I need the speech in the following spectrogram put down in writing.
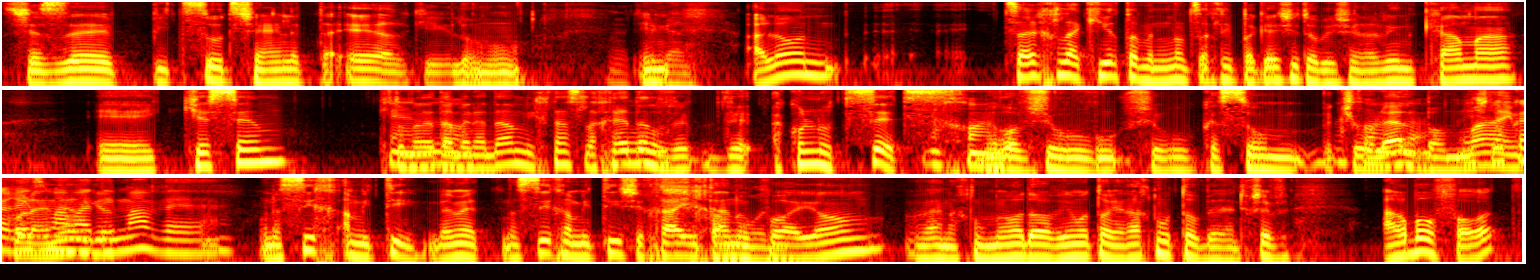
שזה פיצוץ שאין לתאר, כאילו. אלון, צריך להכיר את הבן אדם, צריך להיפגש איתו בשביל להבין כמה אה, קסם. כן, זאת אומרת, לא. הבן אדם נכנס לחדר הוא- ו- והכל נוצץ, נכון. מרוב שהוא שהוא קסום, וכשהוא נכון, עולה על לא. במה עם יש לו כל כריזמה מדהימה ו... הוא נסיך אמיתי, באמת, נסיך אמיתי שחי איתנו חמוד. פה היום, ואנחנו מאוד אוהבים אותו, אירחנו אותו, ב- אני חושב, ארבע הופעות.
